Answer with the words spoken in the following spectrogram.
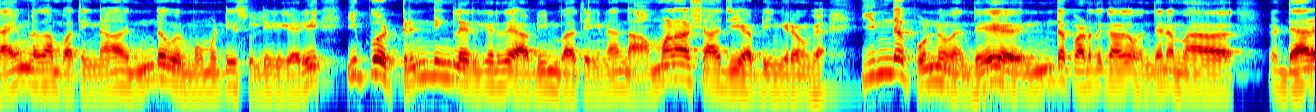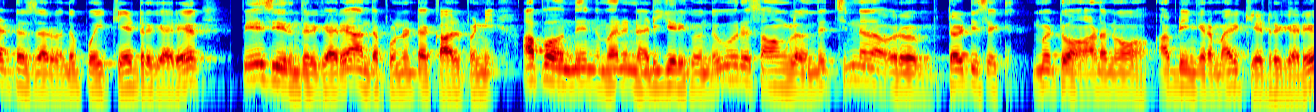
டைமில் தான் பார்த்தீங்கன்னா இந்த ஒரு மூமெண்ட்டே சொல்லியிருக்காரு. இப்போ ட்ரெண்டிங்கில் இருக்கிறது அப்படின்னு பார்த்தீங்கன்னா இந்த அமலா ஷாஜி அப்படிங்கிறவங்க. இந்த பொண்ணு வந்து இந்த படத்துக்காக வந்து நம்ம டேரக்டர் சார் வந்து போய் கேட்டிருக்காரு. பேசியிருந்திருக்காரு. அந்த பொண்ணுகிட்ட கால் பண்ணி அப்போ வந்து இந்த மாதிரி நடிகருக்கு வந்து ஒரு சாங்கில் வந்து சின்னதாக ஒரு தேர்ட்டி செகண்ட் மட்டும் ஆடணும் அப்படிங்கிற மாதிரி கேட்டிருக்காரு.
